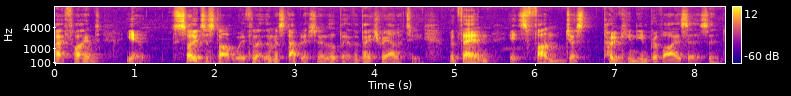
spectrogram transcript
I find, you know, slow to start with. Let them establish a little bit of a base reality, but then it's fun just poking the improvisers and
